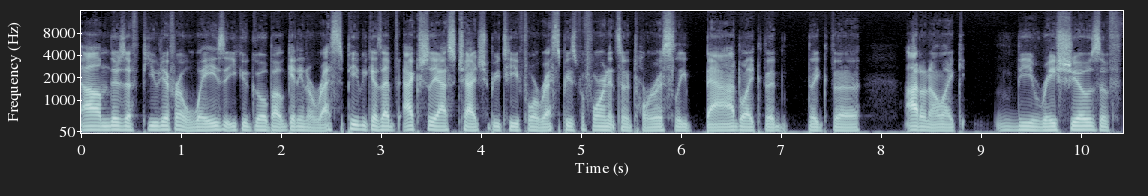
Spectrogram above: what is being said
um, there's a few different ways that you could go about getting a recipe because I've actually asked ChatGPT for recipes before and it's notoriously bad. Like the like the I don't know like the ratios of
